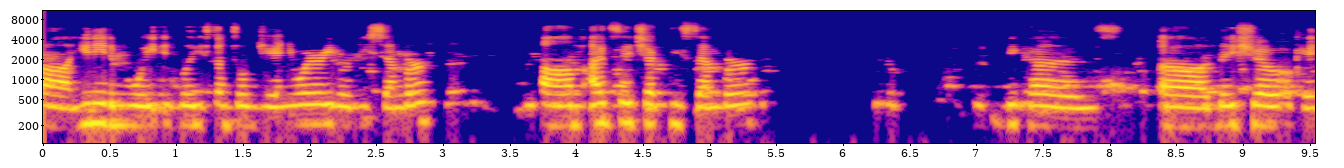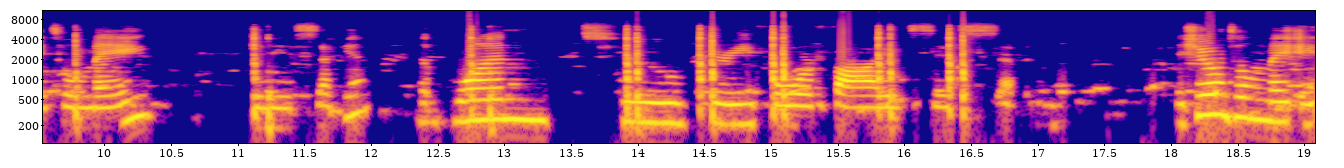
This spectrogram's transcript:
uh, you need to wait at least until January or December. Um, I'd say check December, because uh, they show, okay, till May. Give me a second. One, two, three, four, five, six, seven. They show until May 8th.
